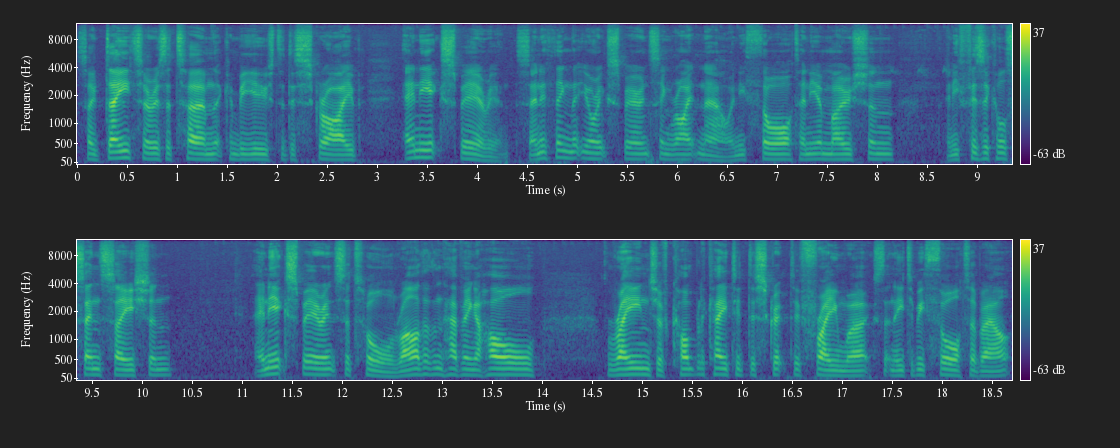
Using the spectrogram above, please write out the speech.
So data is a term that can be used to describe any experience, anything that you're experiencing right now, any thought, any emotion, any physical sensation, any experience at all, rather than having a whole range of complicated descriptive frameworks that need to be thought about,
